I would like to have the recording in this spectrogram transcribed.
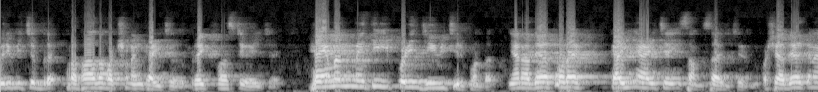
ഒരുമിച്ച് പ്രഭാത ഭക്ഷണം കഴിച്ചത് ബ്രേക്ക്ഫാസ്റ്റ് കഴിച്ചത്. ഹേമന്ത് മെത്തി ഇപ്പോഴും ജീവിച്ചിരിപ്പുണ്ട്. ഞാൻ അദ്ദേഹത്തോടെ കഴിഞ്ഞ ആഴ്ചയും സംസാരിച്ചിരുന്നു. പക്ഷെ അദ്ദേഹത്തിന്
